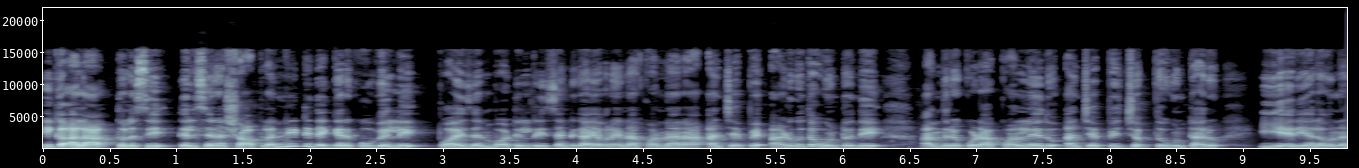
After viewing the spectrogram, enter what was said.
ఇక అలా తులసి తెలిసిన షాపులన్నిటి దగ్గరకు వెళ్ళి పాయిజన్ బాటిల్ రీసెంట్గా ఎవరైనా కొన్నారా అని చెప్పి అడుగుతూ ఉంటుంది. అందరూ కూడా కొనలేదు అని చెప్పి చెప్తూ ఉంటారు. ఈ ఏరియాలో ఉన్న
